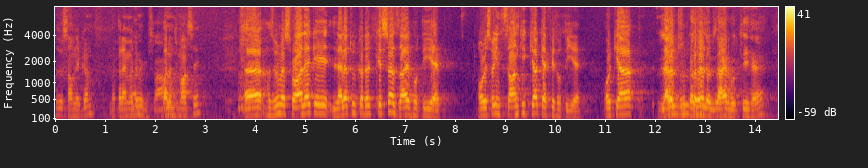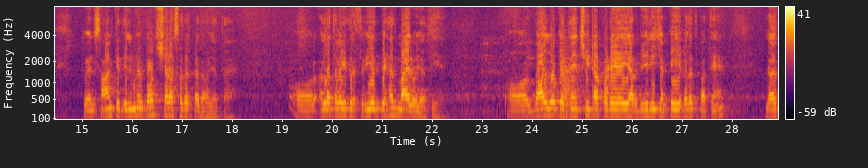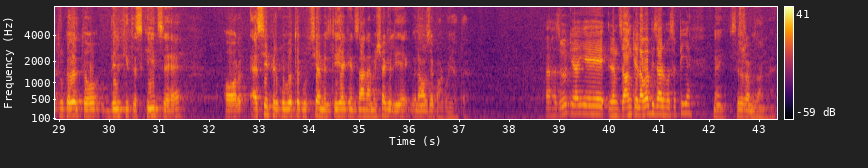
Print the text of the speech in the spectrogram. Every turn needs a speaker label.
Speaker 1: हजूर जमात से। हजूर मेरा सवाल है कि लैलतुल कदर किस तरह ज़ाहिर होती है और इस वक्त इंसान की क्या कैफियत होती है और क्या
Speaker 2: लैलतुल कदर जब ज़ाहिर होती है तो इंसान के दिल में बहुत शरा सदर पैदा हो जाता है और अल्लाह ताला की तरफ़ तबीयत बेहद मायल हो जाती है। और बाद लोग कहते हैं छींटा पड़े या बिजली चमके ये गलत बातें हैं। लैलतुल तो दिल की तस्कीन से है और ऐसी फिर क़वत कुदसिया मिलती है कि इंसान हमेशा के लिए गुनाहों से पाक हो जाता है।
Speaker 1: हजूर क्या ये रमज़ान के अलावा भी ज़ाहिर हो सकती है?
Speaker 2: नहीं सिर्फ़ रमज़ान में।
